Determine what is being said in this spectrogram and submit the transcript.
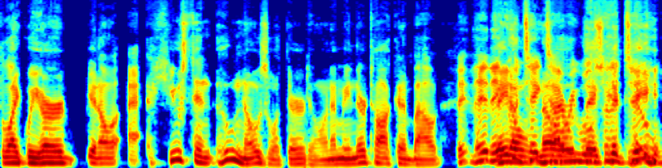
like we heard, you know, uh, Houston, who knows what they're doing? I mean, they're talking about They, they, they, could don't take know. Tyree They Wilson at could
